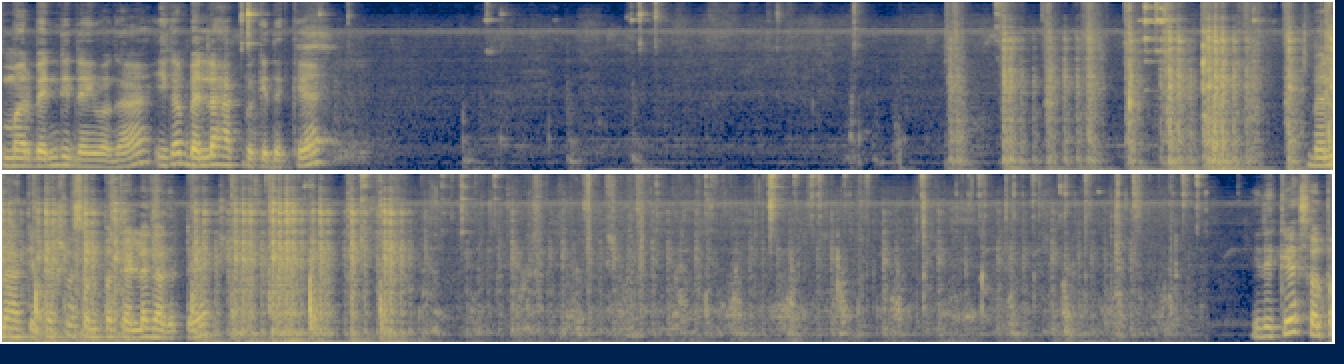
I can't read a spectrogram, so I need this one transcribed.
ಸುಮಾರು ಬೆಂದಿದೆ ಇವಾಗ. ಈಗ ಬೆಲ್ಲ ಹಾಕ್ಬೇಕು ಇದಕ್ಕೆ. ಬೆಲ್ಲ ಹಾಕಿದ ತಕ್ಷಣ ಸ್ವಲ್ಪ ತೆಳ್ಳಗಾಗುತ್ತೆ. ಇದಕ್ಕೆ ಸ್ವಲ್ಪ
